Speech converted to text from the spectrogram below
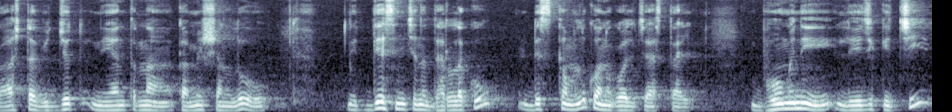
రాష్ట్ర విద్యుత్ నియంత్రణ కమిషన్లు నిర్దేశించిన ధరలకు డిస్కంలు కొనుగోలు చేస్తాయి. భూమిని లీజుకిచ్చి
